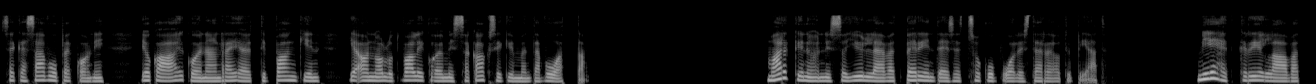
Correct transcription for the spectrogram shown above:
sekä savupekoni, joka aikoinaan räjäytti pankin ja on ollut valikoimissa 20 vuotta. Markkinoinnissa jylläävät perinteiset sukupuolistereotypiat. Miehet grillaavat,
